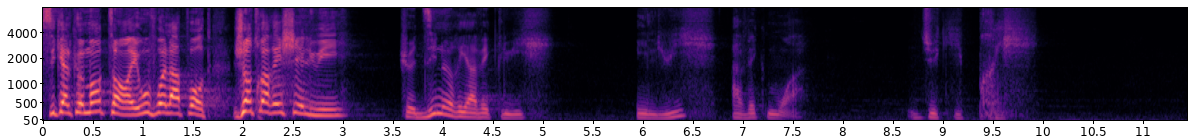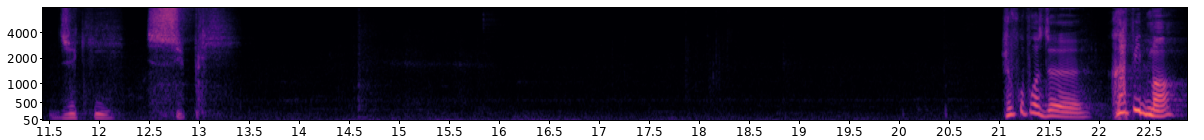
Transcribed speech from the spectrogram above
Si quelqu'un m'entend et ouvre la porte, j'entrerai chez lui, je dînerai avec lui et lui avec moi. Dieu qui prie, Dieu qui supplie. Je vous propose de rapidement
